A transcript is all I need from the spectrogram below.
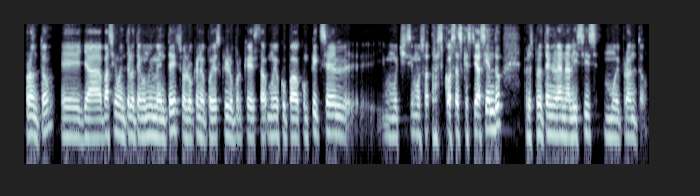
pronto. Eh, ya básicamente lo tengo en mi mente, solo que no he podido escribirlo porque he estado muy ocupado con Pixel y muchísimas otras cosas que estoy haciendo, pero espero tener el análisis muy pronto.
